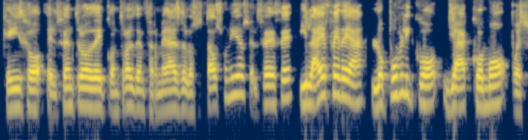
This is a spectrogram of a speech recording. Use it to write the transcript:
que hizo el Centro de Control de Enfermedades de los Estados Unidos, el CDC, y la FDA lo publicó ya como pues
